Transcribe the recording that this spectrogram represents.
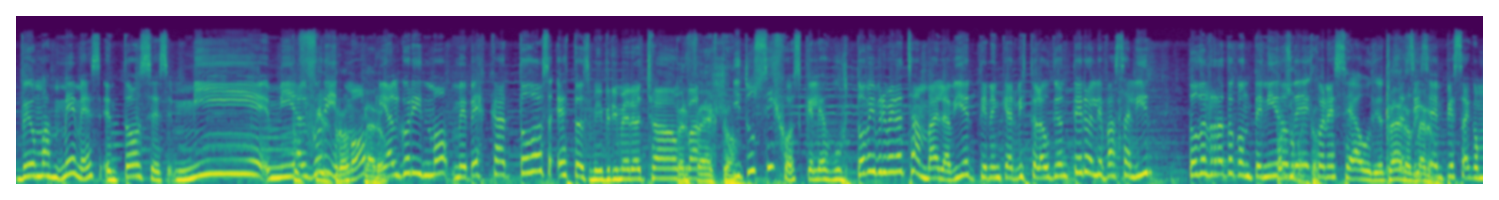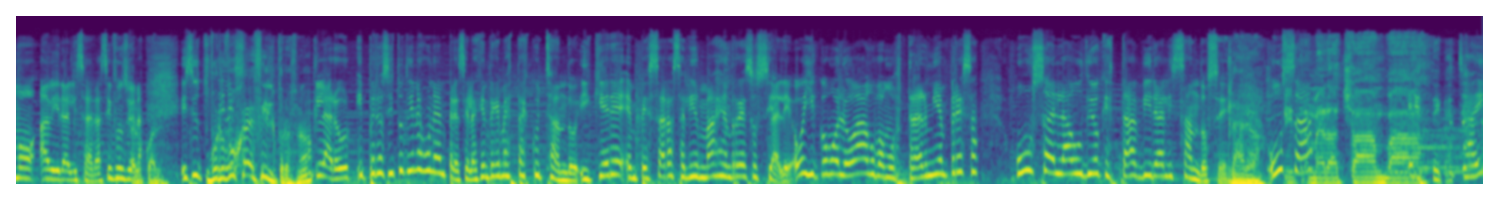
veo más memes, entonces mi, mi Tu algoritmo, filtro, claro. mi algoritmo me pesca todos esto es mi primera chamba. Perfecto. Y tus hijos que les gustó mi primera chamba, la vi- tienen que haber visto el audio entero, les va a salir todo el rato contenido de, con ese audio. Entonces Claro, así claro. se empieza como a viralizar, así funciona. Y si Burbuja de filtros, ¿no? Claro, y- pero si tú tienes una empresa, y la gente que me está escuchando y quiere empezar a salir más en redes sociales, oye, ¿cómo lo hago para mostrar mi empresa? Usa el audio que está viralizándose. Claro. Usa primera chamba. este, ¿cachai?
